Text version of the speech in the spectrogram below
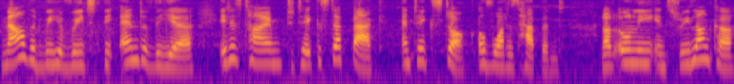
Now that we have reached the end of the year, it is time to take a step back and take stock of what has happened, not only in Sri Lanka,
